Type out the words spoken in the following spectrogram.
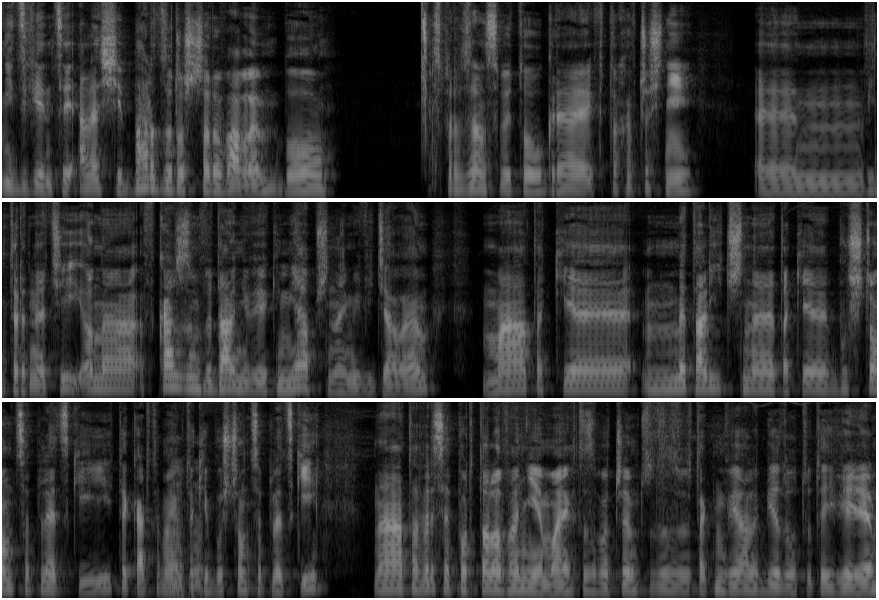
nic więcej, ale się bardzo rozczarowałem, bo sprawdzałem sobie tą grę trochę wcześniej w internecie i ona w każdym wydaniu, w jakim ja przynajmniej widziałem, ma takie metaliczne, takie błyszczące plecki. Te karty mają mhm. takie błyszczące plecki. Na ta wersja portalowa nie ma. Jak to zobaczyłem, to tak mówię, ale biedą tutaj wieje.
